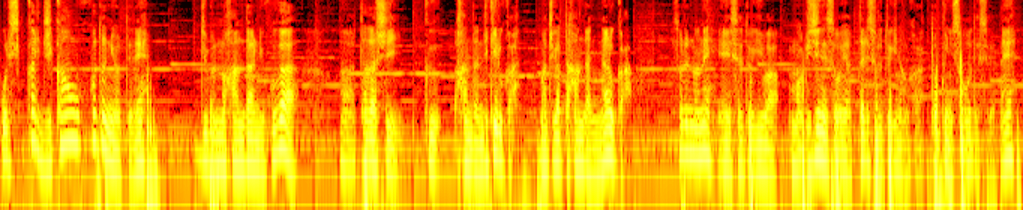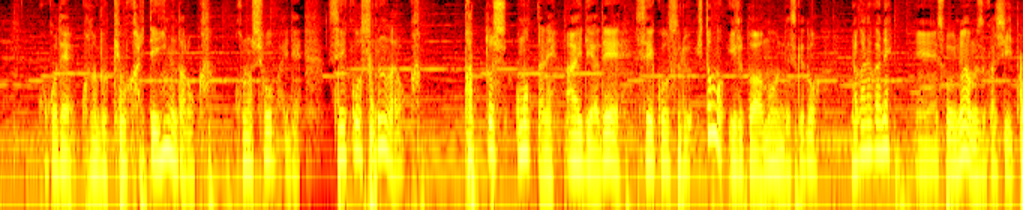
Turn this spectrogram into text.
これしっかり時間を置くことによってね、自分の判断力が正しく判断できるか、間違った判断になるか、それのね、えー、瀬戸際、もうビジネスをやったりする時なんか特にそうですよね。ここでこの物件を借りていいのだろうか？この商売で成功するのだろうか？パッと思ったねアイデアで成功する人もいるとは思うんですけどなかなかね、えー、そういうのは難しいと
